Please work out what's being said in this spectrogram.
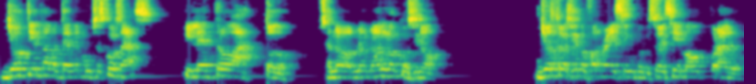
yo tiendo a meterme en muchas cosas y le entro a todo o sea, no, no, no a lo loco, sino yo estoy haciendo fundraising porque soy CMO por algo.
